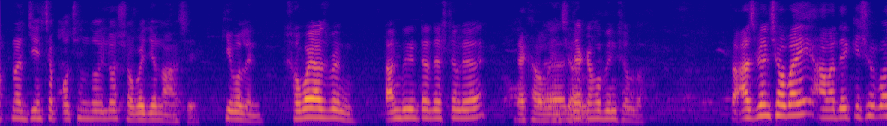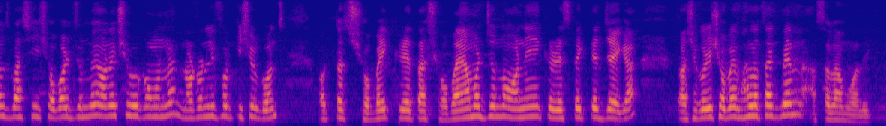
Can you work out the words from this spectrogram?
আপনার জিনিসটা পছন্দ হইল সবাই যেন আসে। কি বলেন? সবাই আসবেন তানভীর ইন্টারন্যাশনালে দেখা হবে দেখা হবে ইনশাল্লাহ তো আসবেন সবাই আমাদের কিশোরগঞ্জবাসী সবার জন্য অনেক শুভকামনা নট অনলি ফর কিশোরগঞ্জ অর্থাৎ সবাই ক্রেতা সবাই আমার জন্য অনেক রেসপেক্টেড জায়গা। তো আশা করি সবাই ভালো থাকবেন। আসসালামু আলাইকুম।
